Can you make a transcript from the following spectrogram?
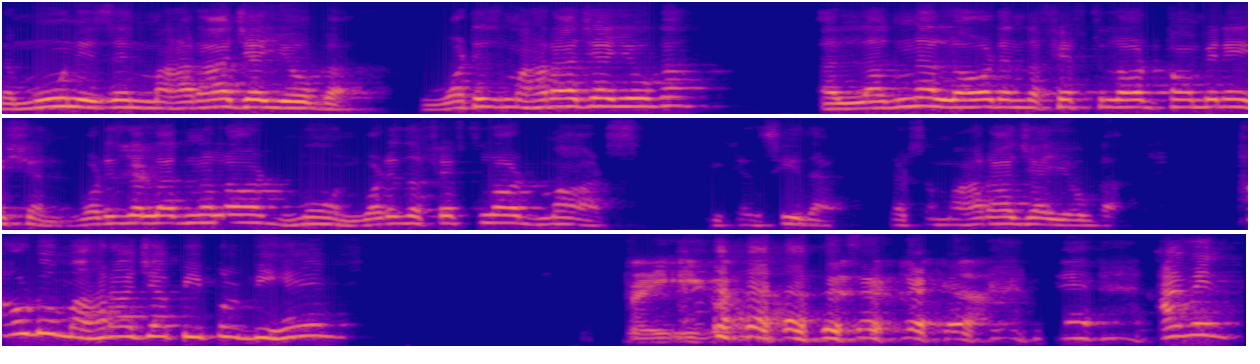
the moon is in Maharaja Yoga. What is Maharaja Yoga? A Lagna Lord and the fifth Lord combination. What is the Lagna Lord? Moon. What is the fifth Lord? Mars. You can see that. That's a Maharaja Yoga. How do Maharaja people behave? very ego. I mean,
